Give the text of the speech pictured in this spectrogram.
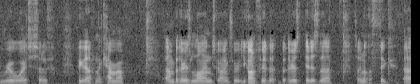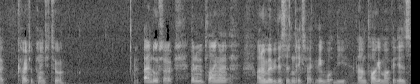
real way to sort of pick that up on the camera um, but there is lines going through it. You can't feel it, but there is it is there. So not a thick uh, coat of paint at all. And also, when I'm playing on it, I know maybe this isn't exactly what the um, target market is,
